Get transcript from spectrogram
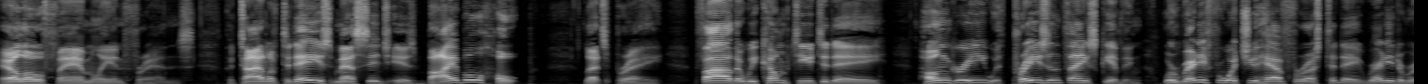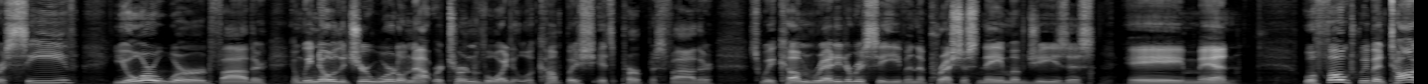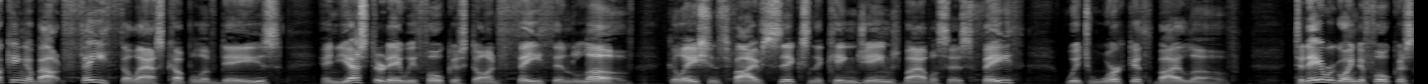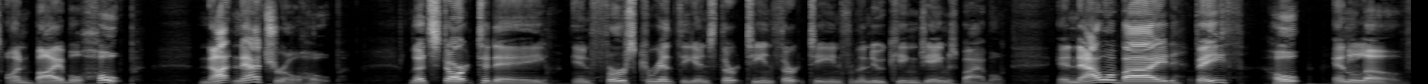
Hello, family and friends. The title of today's message is Bible Hope. Let's pray. Father, we come to you today hungry with praise and thanksgiving. We're ready for what you have for us today, ready to receive your word, Father. And we know that your word will not return void, it will accomplish its purpose, Father. So we come ready to receive in the precious name of Jesus. Amen. Well, folks, we've been talking about faith the last couple of days, and yesterday we focused on faith and love. Galatians 5 6 in the King James Bible says, Faith which worketh by love. Today we're going to focus on Bible hope, not natural hope. Let's start today in 1 Corinthians 13 13 from the New King James Bible. And now abide faith, hope, and love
